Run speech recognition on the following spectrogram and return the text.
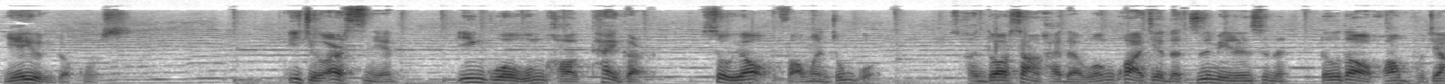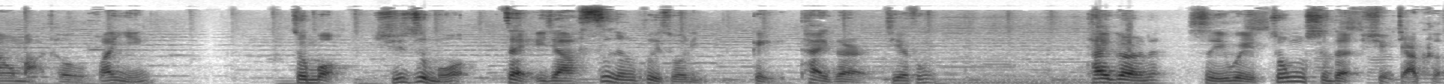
也有一个故事。一九二四年，英国文豪泰戈尔受邀访问中国，很多上海的文化界的知名人士呢都到黄浦江码头欢迎。周末，徐志摩在一家私人会所里给泰戈尔接风。泰戈尔呢是一位忠实的雪茄客，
